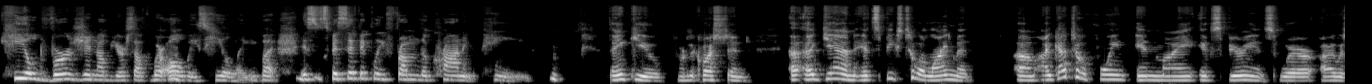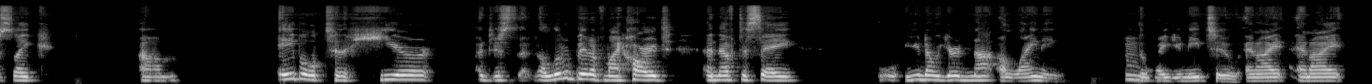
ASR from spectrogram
healed version of yourself. We're mm. always healing, but it's mm-hmm. specifically from the chronic pain. Thank you for the question. Uh, again, it speaks to alignment um, I got to a point in my experience where I was like um, able to hear just a little bit of my heart enough to say, you know, you're not aligning mm. the way you need to. And I and I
